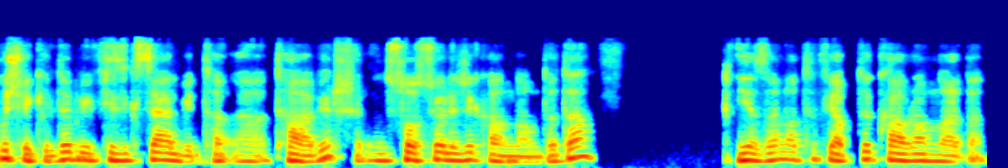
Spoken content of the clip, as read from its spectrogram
Bu şekilde bir fiziksel bir ta- tabir, sosyolojik anlamda da yazarın atıf yaptığı kavramlardan.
